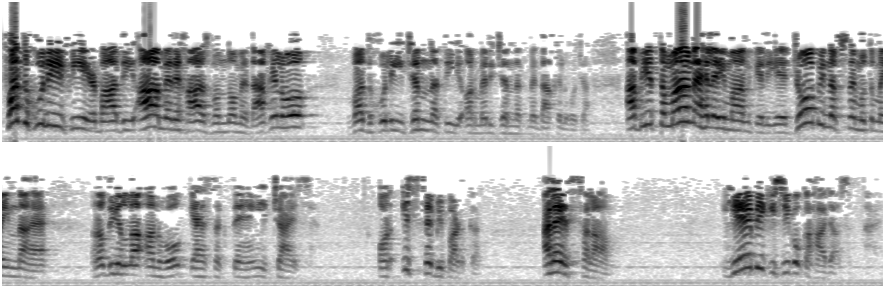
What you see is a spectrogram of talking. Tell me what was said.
فد خلی فی عبادی، آ میرے خاص بندوں میں داخل ہو ود خلی جنتی اور میری جنت میں داخل ہو جا۔ اب یہ تمام اہل ایمان کے لیے جو بھی نفس مطمئنہ ہے، رضی اللہ عنہ کہہ سکتے ہیں یہ جائز ہے۔ اور اس سے بھی بڑھ کر، علیہ السلام، یہ بھی کسی کو کہا جا سکتا ہے۔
